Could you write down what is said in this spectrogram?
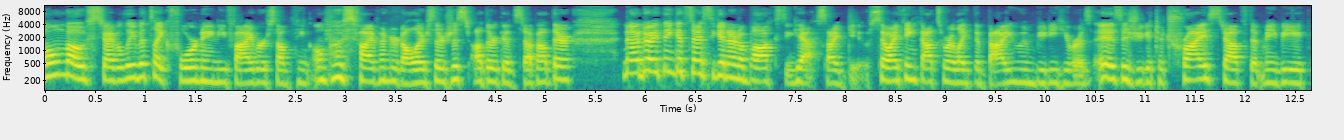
almost, I believe it's like $4.95 or something, almost $500. There's just other good stuff out there. Now, do I think it's nice to get in a box? Yes, I do. So I think that's where like the value in Beauty Heroes is, is you get to try stuff that maybe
